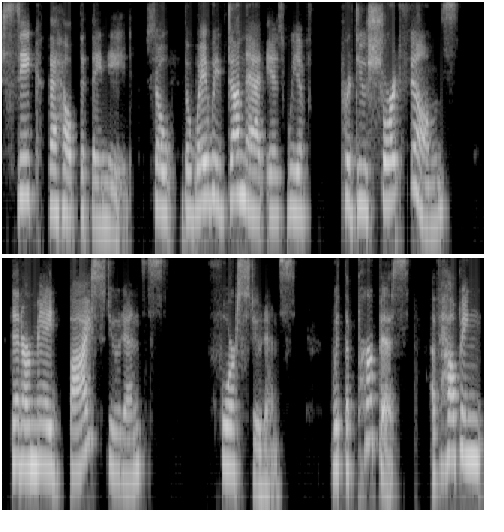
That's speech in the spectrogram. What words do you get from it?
seek the help that they need. So, the way we've done that is we have produced short films that are made by students for students with the purpose of helping,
